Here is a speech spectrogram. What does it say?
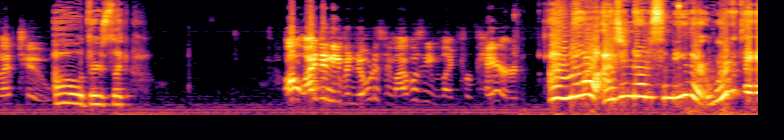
I have two. Oh, there's like Oh, I didn't even notice him. I wasn't even like prepared. I know, I didn't notice them either. Where did they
